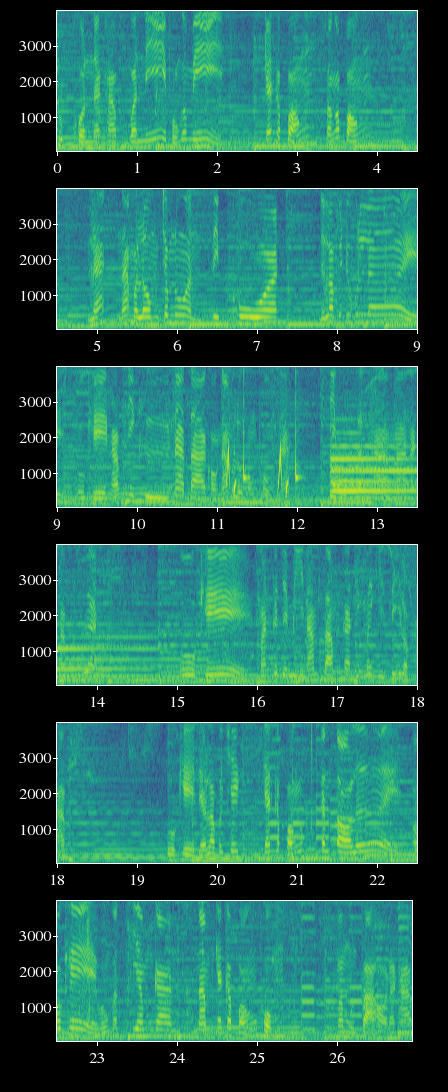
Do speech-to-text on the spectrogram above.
ทุกคนนะครับ วันนี้ผมก็มีแก๊สกระป๋องสองกระป๋อง และน้ำอัดลมจำนวน 10 ขวด เดี๋ยวเราไปดูกันเลย โอเคครับนี่คือหน้าตาของน้ำอัดลมของผมนะที่ผมสรรหามานะครับเพื่อนๆโอเค มันก็จะมีน้ำซ้ำกันอยู่ไม่กี่สีหรอกครับ โอเค เดี๋ยวเราไปเช็คแก๊สกระป๋องกันต่อเลย โอเค ผมก็เตรียมการนำแก๊สกระป๋องผมมาหมุนฝาออกนะครับ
